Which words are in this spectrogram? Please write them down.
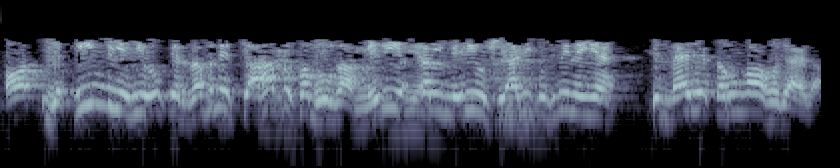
اور یقین بھی یہی ہو کہ رب نے چاہا تو سب ہوگا میری عقل میری ہوشیاری کچھ بھی نہیں ہے۔ کہ میں یہ کروں گا ہو جائے گا۔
